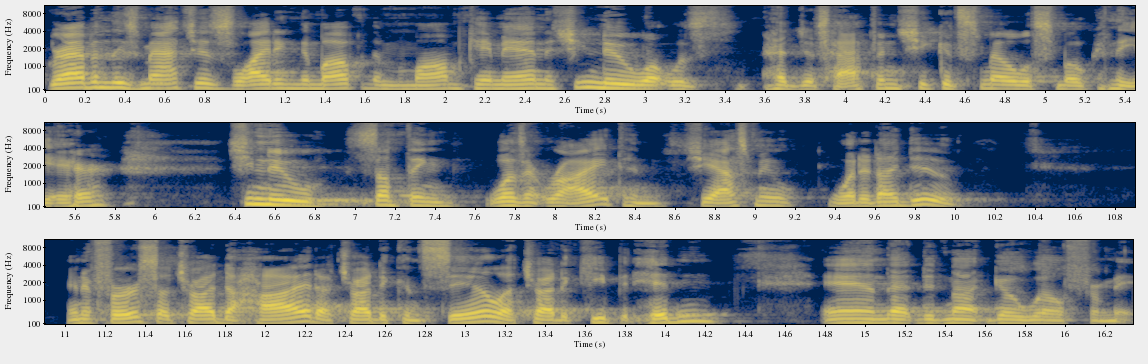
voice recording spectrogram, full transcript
grabbing these matches, lighting them up, and then my mom came in and she knew what was had just happened. She could smell the smoke in the air. She knew something wasn't right, and she asked me, What did I do? And at first, I tried to hide, I tried to conceal, I tried to keep it hidden, and that did not go well for me.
